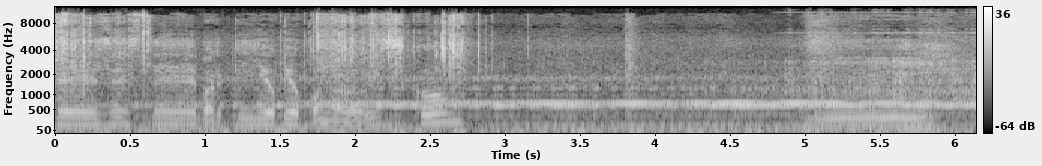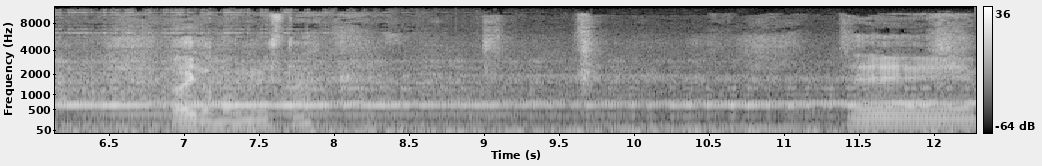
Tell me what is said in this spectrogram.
Este es este barquillo con malvavisco. Y... Ay, la mano está. Eh...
